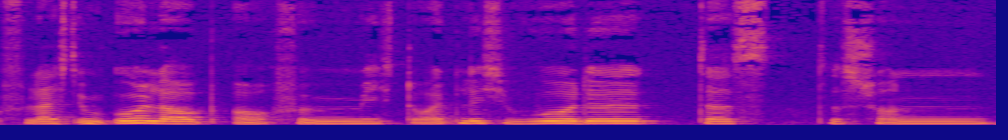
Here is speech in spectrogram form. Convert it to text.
vielleicht im Urlaub auch für mich deutlich wurde, dass das schon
